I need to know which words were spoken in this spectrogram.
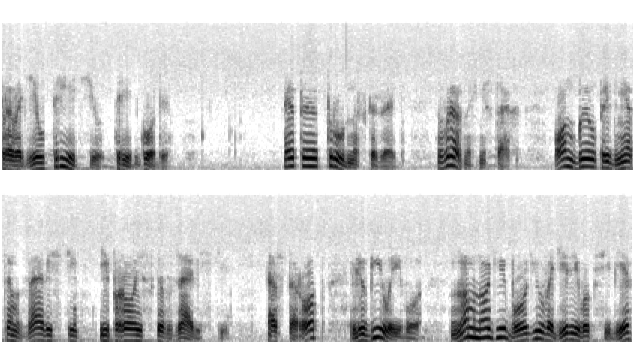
проводил третью треть года? Это трудно сказать. В разных местах. Он был предметом зависти и происков зависти. Астарот любила его, но многие боги уводили его к себе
